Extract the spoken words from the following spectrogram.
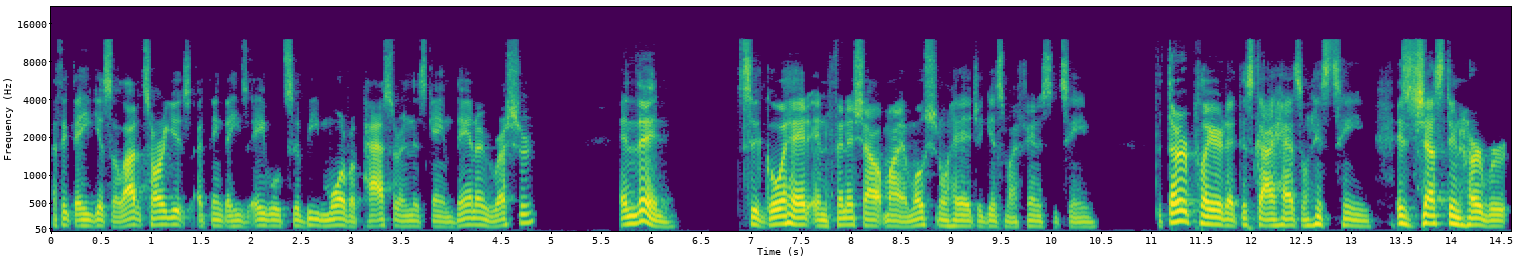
I think that he gets a lot of targets. I think that he's able to be more of a passer in this game than a rusher. And then to go ahead and finish out my emotional hedge against my fantasy team. The third player that this guy has on his team is Justin Herbert.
